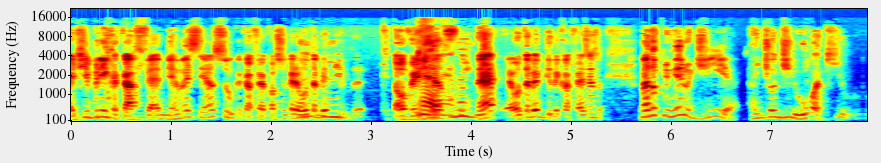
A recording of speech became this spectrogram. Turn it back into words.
a gente brinca, café mesmo é sem açúcar. Café com açúcar é outra uhum. bebida. Que talvez é. Seja, né? É outra bebida, café é sem açúcar. Mas no primeiro dia, a gente odiou aquilo.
